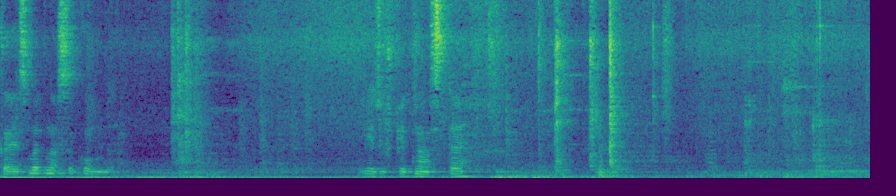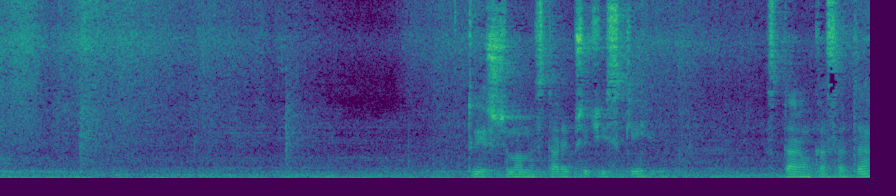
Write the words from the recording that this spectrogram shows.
Szybka jest, metr na sekundę. Jest już 15. Tu jeszcze mamy stare przyciski, starą kasetę.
